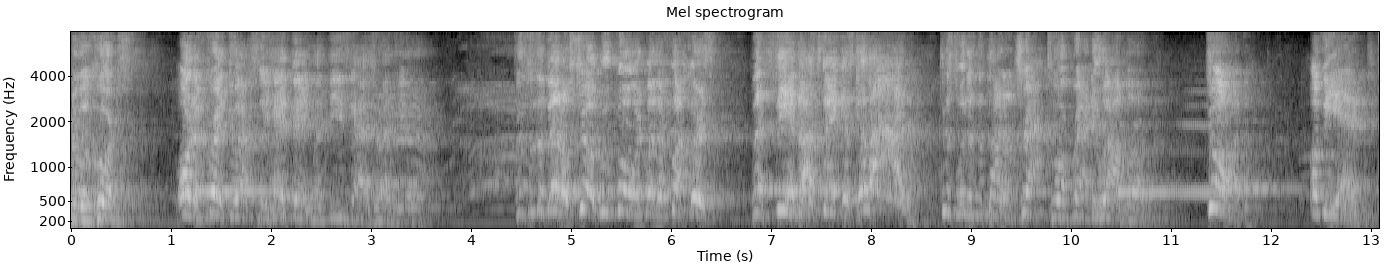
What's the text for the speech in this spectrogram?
of course, aren't afraid to actually headbang like these guys right here. This is a metal show. Move forward, motherfuckers. Let's see it, Las Vegas. Come on. This one is the title track to our brand new album, Dawn of the End.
